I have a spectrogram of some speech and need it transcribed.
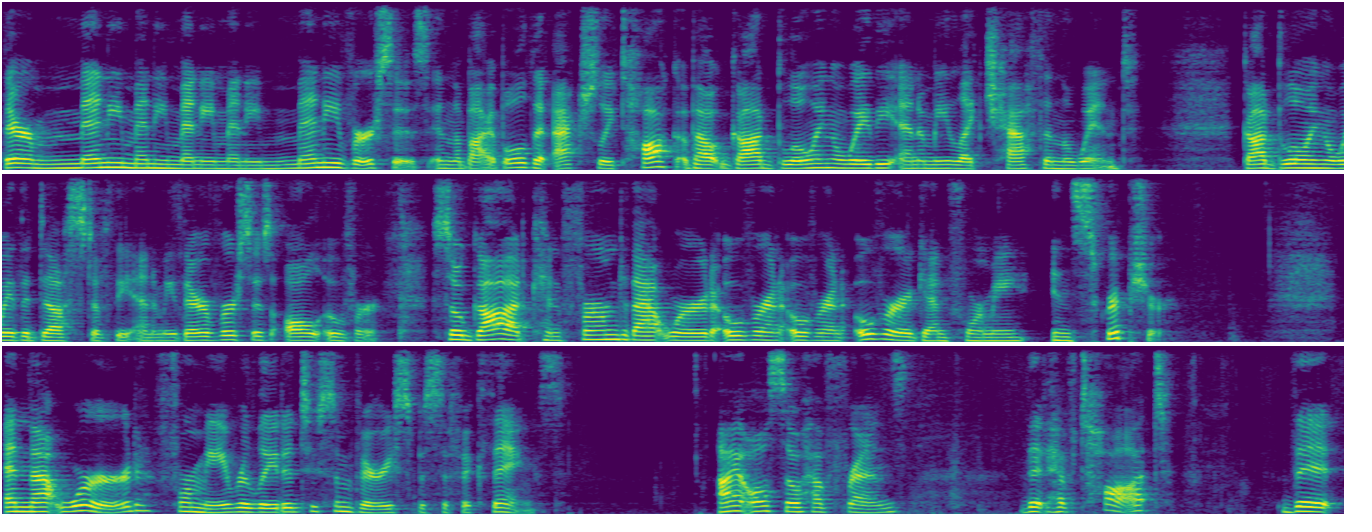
There are many, many, many, many, many verses in the Bible that actually talk about God blowing away the enemy like chaff in the wind. God blowing away the dust of the enemy. There are verses all over. So God confirmed that word over and over and over again for me in Scripture. And that word, for me, related to some very specific things. I also have friends that have taught that,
